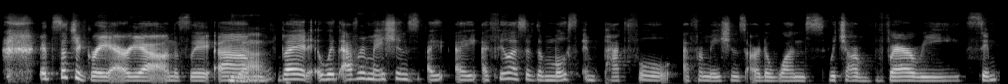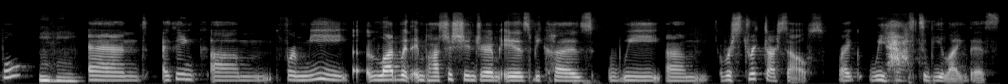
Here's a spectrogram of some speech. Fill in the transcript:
it's such a gray area, honestly. Um, yeah. But with affirmations, I, I, I feel as if the most impactful affirmations are the ones which are very simple. Mm-hmm. And I think um, for me, a lot with imposter syndrome is because we um, restrict ourselves, right? We have to be like this,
